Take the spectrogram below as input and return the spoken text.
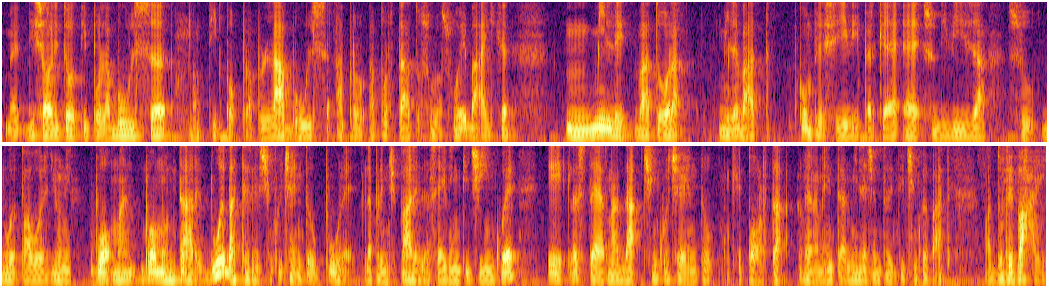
Di solito tipo la Bulls, non tipo proprio la Bulls ha, pro, ha portato sulla sua e-bike 1000 mm, watt ora, 1000 watt complessivi perché è suddivisa su due power unit. Può, man- può montare due batterie 500 oppure la principale da 625 e l'esterna da 500 che porta veramente a 1125 watt. Ma dove vai?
